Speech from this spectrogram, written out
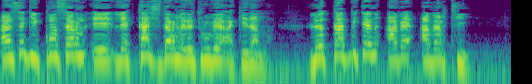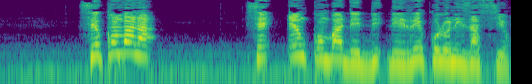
en ce qui concerne les caches d'armes retrouvées à Kidal, le capitaine avait averti. Ce combat-là, c'est un combat de, de, de recolonisation.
